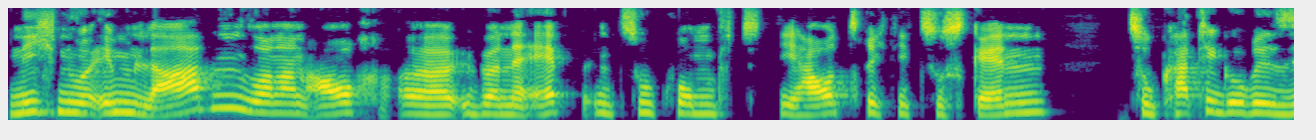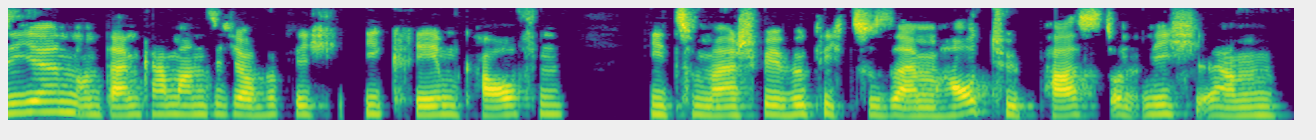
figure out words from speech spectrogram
nicht nur im Laden, sondern auch äh, über eine App in Zukunft die Haut richtig zu scannen, zu kategorisieren und dann kann man sich auch wirklich die Creme kaufen, die zum Beispiel wirklich zu seinem Hauttyp passt und nicht ähm,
